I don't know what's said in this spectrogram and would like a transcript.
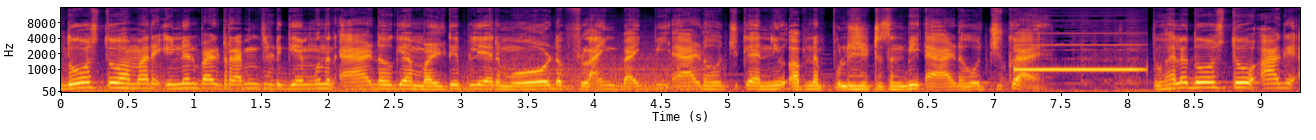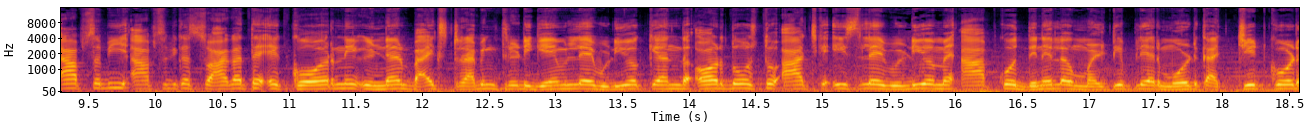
तो दोस्तों, हमारे Indian bike driving three game के अंदर ऐड हो गया मल्टीप्लेयर मोड फ्लाइंग बाइक भी ऐड हो चुका है न्यू अपना पुलिस स्टेशन भी ऐड हो चुका है। तो हेलो दोस्तों, आगे आप सभी आप सभी का स्वागत है एक और new Indian bikes driving three game ले वीडियो के अंदर। और दोस्तों, आज के इस ले वीडियो में आपको देने लो मल्टीप्लेयर मोड का चीट कोड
